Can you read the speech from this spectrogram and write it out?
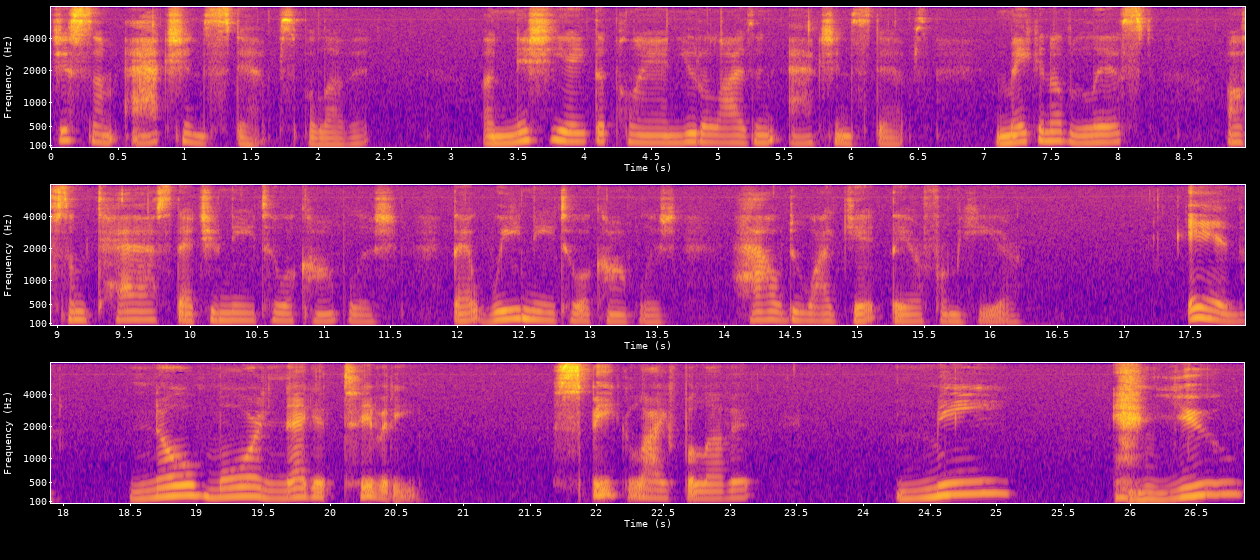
Just some action steps, beloved. Initiate the plan utilizing action steps, making a list of some tasks that you need to accomplish, that we need to accomplish. How do I get there from here? In no more negativity. Speak life, beloved. Me and you,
